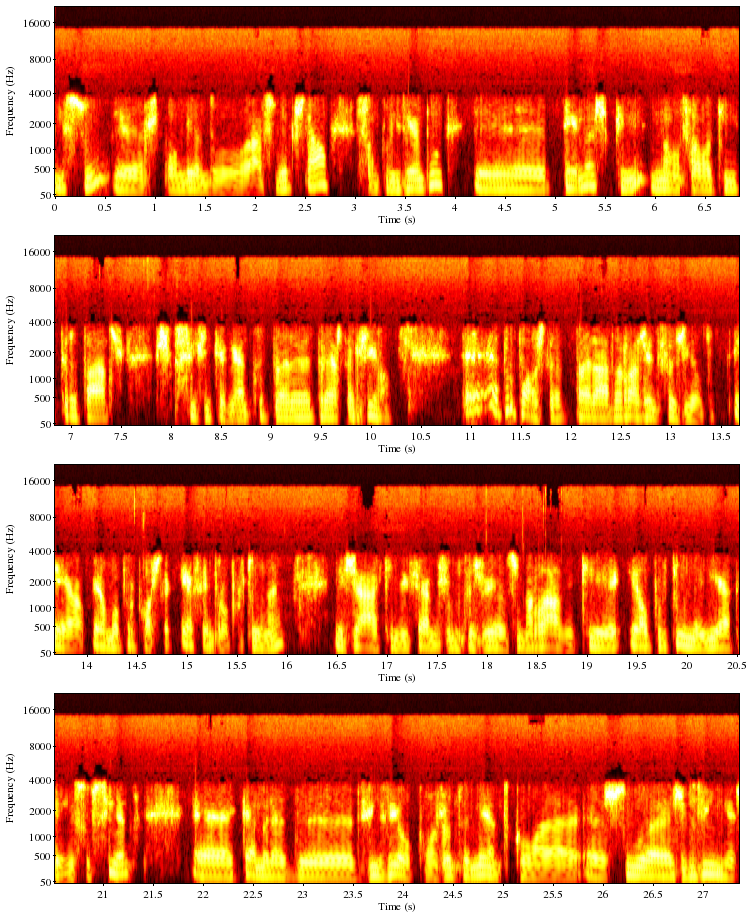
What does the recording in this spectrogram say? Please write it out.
isso, respondendo à sua questão, são, por exemplo, eh, temas que não são aqui tratados especificamente para, para esta região. A proposta para a barragem de Fagildo é, é uma proposta é sempre oportuna, e já aqui dissemos muitas vezes na rádio que é oportuna e é até insuficiente. A Câmara de, de Viseu, conjuntamente com a, as suas vizinhas,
